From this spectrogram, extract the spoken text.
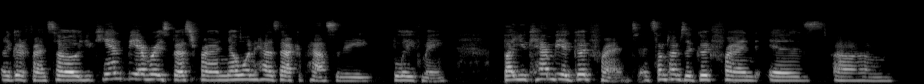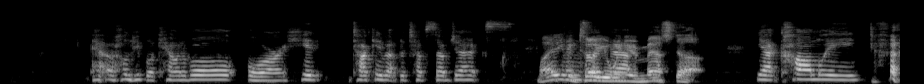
a good friend. So you can't be everybody's best friend. No one has that capacity, believe me. But you can be a good friend. And sometimes a good friend is um, holding people accountable or hit, talking about the tough subjects. Might even tell like you when you're messed up. Yeah, calmly.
